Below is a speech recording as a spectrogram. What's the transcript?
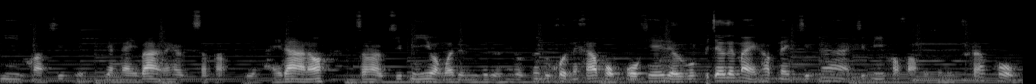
มีความคิดเห็นยังไงบ้างนะครับสำหรับเรียญไฮด้าเนาะสำหรับคลิปนี้หวังว่าจะมีประโยชน์ให้กับเพื่อนทุกคนนะครับผมโอเค เดี๋ยวไปเจอกันใหม่ครับในคลิปหน้าคลิปนี้ขอฝากไว้แค่นี้ครับผม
